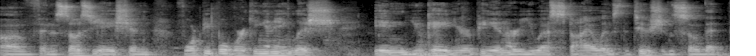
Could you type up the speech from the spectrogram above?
of an association for people working in English in UK and European or US style institutions so that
